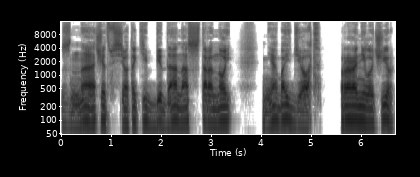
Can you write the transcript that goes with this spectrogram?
Значит, все-таки беда нас стороной не обойдет, — проронил Очир,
